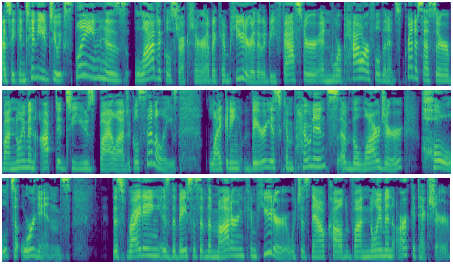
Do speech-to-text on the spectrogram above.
As he continued to explain his logical structure of a computer that would be faster and more powerful than its predecessor, von Neumann opted to use biological similes, likening various components of the larger whole to organs. This writing is the basis of the modern computer, which is now called von Neumann architecture.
